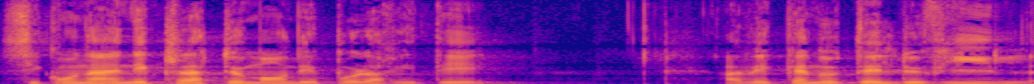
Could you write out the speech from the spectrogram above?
C'est qu'on a un éclatement des polarités avec un hôtel de ville,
